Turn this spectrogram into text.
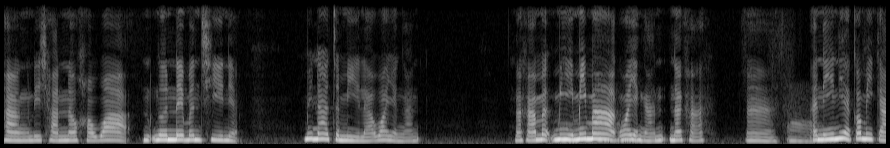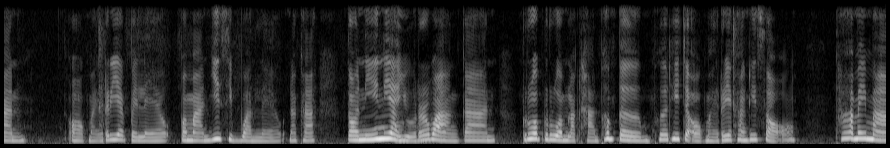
ทางดิฉันนะคะว่าเงินในบัญชีเนี่ย ไม่น่าจะมีแล้วว่าอย่างนั้นนะคะมันมีไม่มากว่าอย่างนั้นนะคะอ่าอืมอันนี้เนี่ยก็มีการออกหมายเรียกไปแล้วประมาณ 20 วันแล้วนะคะ ตอนนี้เนี่ยอยู่ระหว่างการรวบรวมหลักฐานเพิ่มเติม เพื่อที่จะออกหมายเรียกครั้งที่สองถ้าไม่มา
